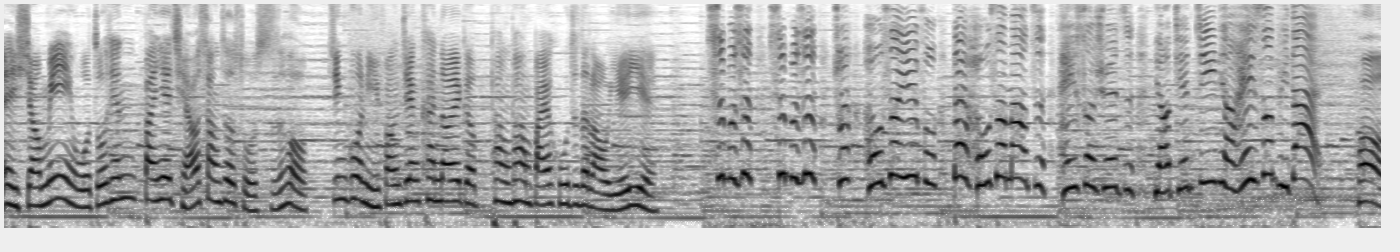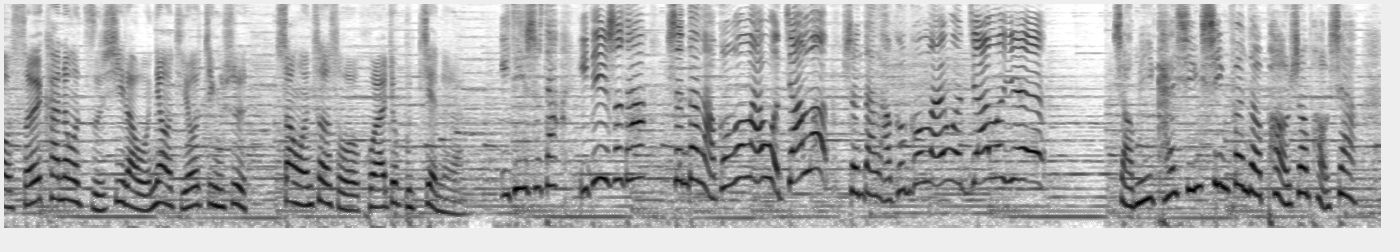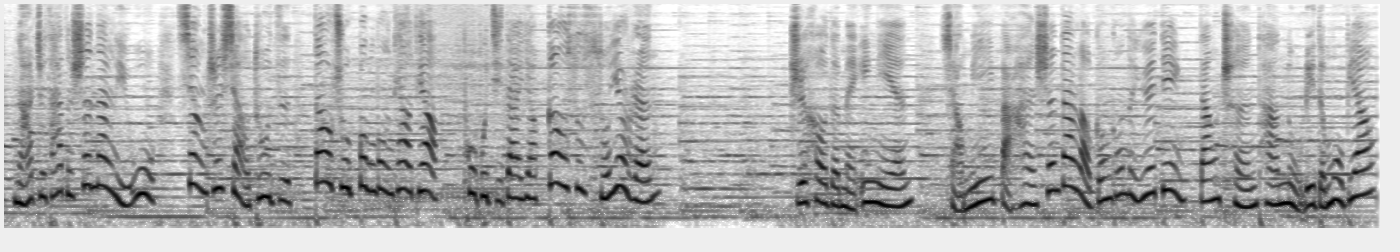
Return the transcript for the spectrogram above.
哎，小咪，我昨天半夜起来要上厕所的时候，经过你房间，看到一个胖胖白胡子的老爷爷。”是不是？是不是穿红色衣服、戴红色帽子、黑色靴子，腰间系一条黑色皮带？哦，谁会看那么仔细了？我尿急又近视，上完厕所回来就不见了啦！一定是他，一定是他！圣诞老公公来我家了！圣诞老公公来我家了耶！小咪开心兴奋地跑上跑下，拿着他的圣诞礼物，像只小兔子到处蹦蹦跳跳，迫不及待要告诉所有人。之后的每一年。小咪把和圣诞老公公的约定当成他努力的目标，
